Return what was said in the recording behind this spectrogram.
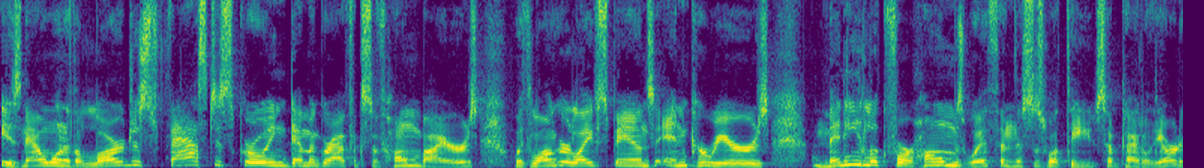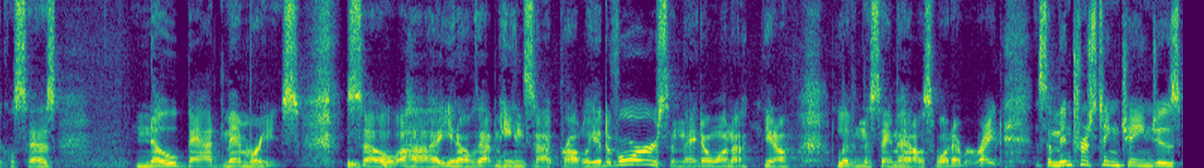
is now one of the largest, fastest growing demographics of home buyers with longer lifespans and careers. Many look for homes with, and this is what the subtitle of the article says, no bad memories. So, uh, you know, that means uh, probably a divorce and they don't want to, you know, live in the same house, whatever, right? Some interesting changes.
